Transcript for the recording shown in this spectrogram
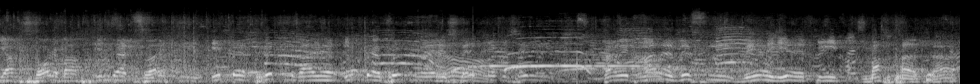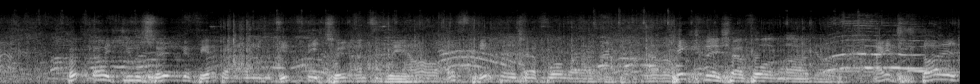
Die haben es vorgemacht in der zweiten, in der dritten Reihe, in der fünften Reihe. Stellt man sich hin, damit alle wissen, wer hier die Macht hat. Ja. Guckt euch diese schönen Gefährte an, sind nicht schön anzusehen. Ästhetisch hervorragend, technisch hervorragend. Ein Stolz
